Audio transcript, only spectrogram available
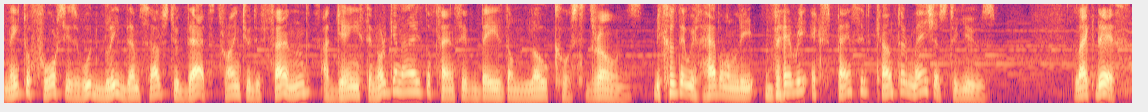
NATO forces would bleed themselves to death trying to defend against an organized offensive based on low cost drones, because they will have only very expensive countermeasures to use. Like this.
